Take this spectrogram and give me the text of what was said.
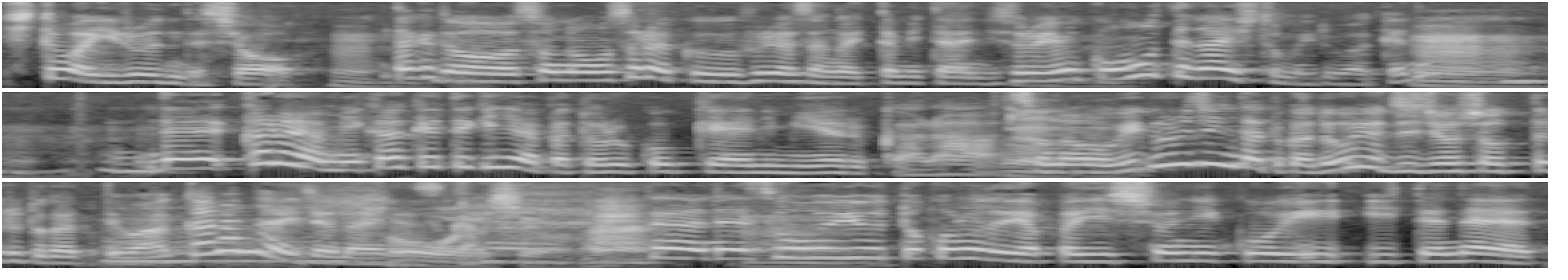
人はいるんでしょう、うん。だけどそのおそらく古谷さんが言ったみたいにそれをよく思ってない人もいるわけね。んで彼らは見かけ的にはやっぱトルコ系に見えるから、うん。そのウイグル人だとかどういう事情を背負ってるとかってわからないじゃないですか。だからね、ん。そういうところでやっぱり一緒にこういいてね、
